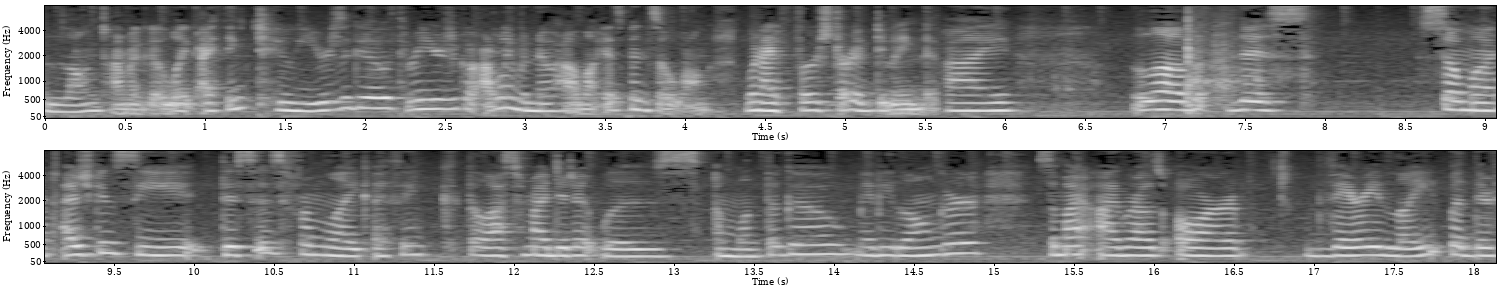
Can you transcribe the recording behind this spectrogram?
long time ago. Like i think two years ago three years ago i don't even know how long it's been so long. When i first started doing this i love this so much. As you can see this is from like i think the last time i did it was a month ago maybe longer. So my eyebrows are very light but they're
